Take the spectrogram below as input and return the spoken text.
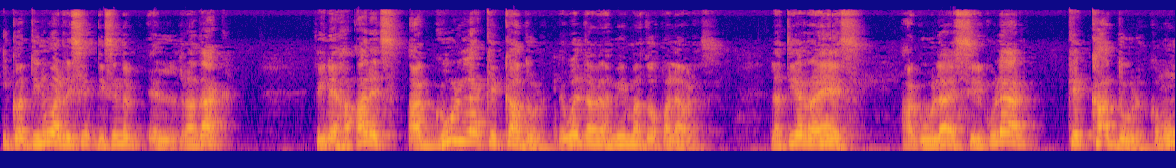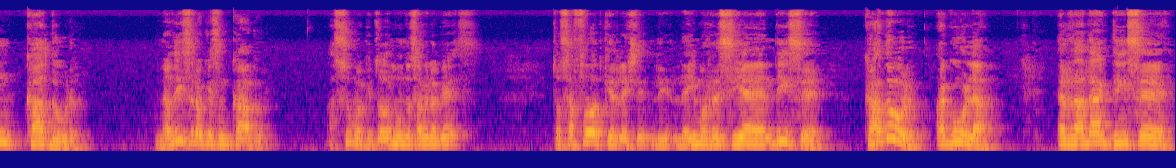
Y continúa diciendo el Radak, agula que kadur. De vuelta a las mismas dos palabras. La tierra es agula, es circular, que kadur, como un kadur. No dice lo que es un kadur. Asumo que todo el mundo sabe lo que es. Tosafot, que leímos recién, dice kadur, agula. El Radak dice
